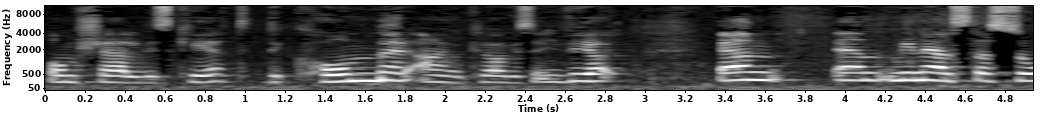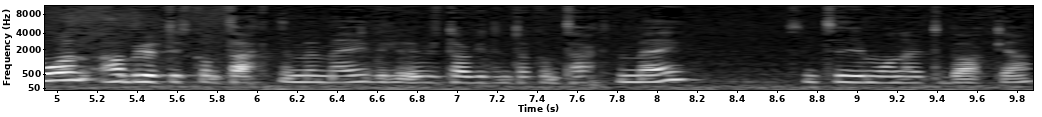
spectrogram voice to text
om själviskhet. Det kommer anklagelser. Vi har en, en, min äldsta son har brutit kontakten med mig, vill överhuvudtaget inte ha kontakt med mig Sen tio månader tillbaka.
